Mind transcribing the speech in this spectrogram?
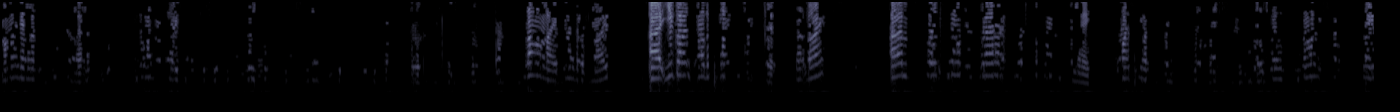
I am Right. Uh, you guys are the playing is that right? Um, so tell me where, what's the plan today? My plan is tonight, stay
